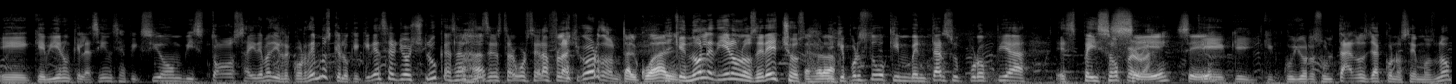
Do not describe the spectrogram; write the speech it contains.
eh, que vieron que la ciencia ficción vistosa y demás. Y recordemos que lo que quería hacer George Lucas antes Ajá. de hacer Star Wars era Flash Gordon. Tal cual. Y que no le dieron los derechos. Es verdad. Y que por eso tuvo que inventar su propia Space Opera. Sí, sí. que- que- que- cuyos resultados ya conocemos, ¿no?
